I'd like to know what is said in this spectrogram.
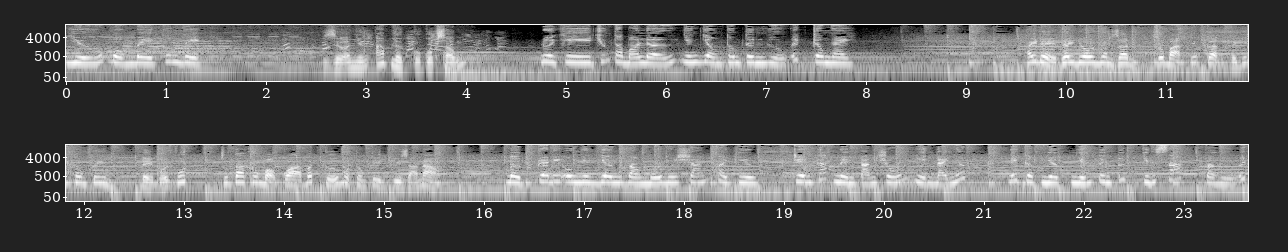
Giữa bộn bề công việc Giữa những áp lực của cuộc sống Đôi khi chúng ta bỏ lỡ những dòng thông tin hữu ích trong ngày Hãy để Radio Nhân dân giúp bạn tiếp cận với những thông tin để mỗi phút chúng ta không bỏ qua bất cứ một thông tin quý giá nào. Bật Radio Nhân dân vào mỗi buổi sáng và chiều trên các nền tảng số hiện đại nhất để cập nhật những tin tức chính xác và hữu ích.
